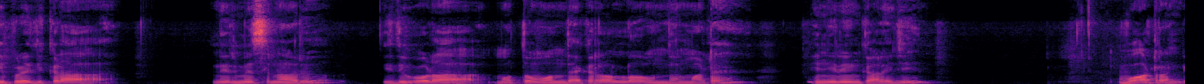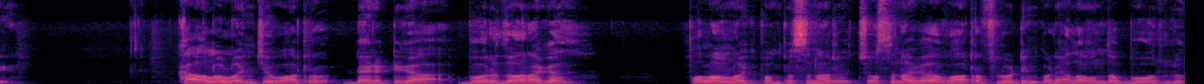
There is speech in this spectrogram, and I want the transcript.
ఇప్పుడు ఇది ఇక్కడ నిర్మిస్తున్నారు. ఇది కూడా మొత్తం వంద ఎకరాల్లో ఉందన్నమాట ఇంజనీరింగ్ కాలేజీ. వాటర్ అండి. కాలంలోంచి వాటర్ డైరెక్ట్గా బోరు ద్వారాగా పొలంలోకి పంపిస్తున్నారు. చూస్తున్నారు కదా వాటర్ ఫ్లోటింగ్ కూడా ఎలా ఉందో బోర్లు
